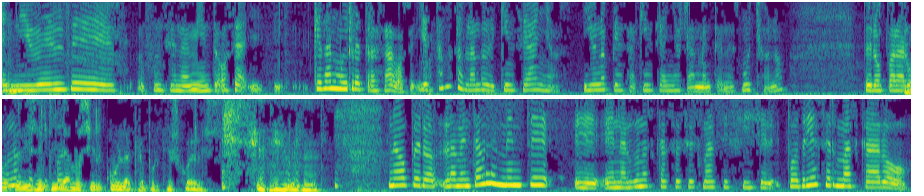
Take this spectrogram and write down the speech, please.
el nivel de funcionamiento, o sea, quedan muy retrasados. Y estamos hablando de 15 años. Y uno piensa, 15 años realmente no es mucho, ¿no? Pero para algunos te dicen que ya no circula, que porque es jueves. no, pero lamentablemente eh, en algunos casos es más difícil. Podría ser más caro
